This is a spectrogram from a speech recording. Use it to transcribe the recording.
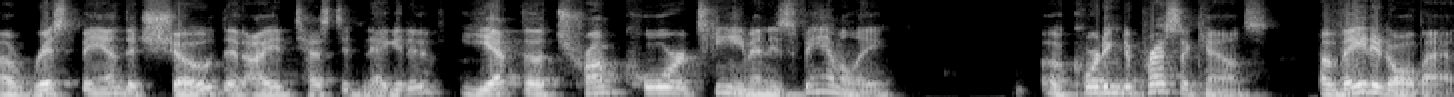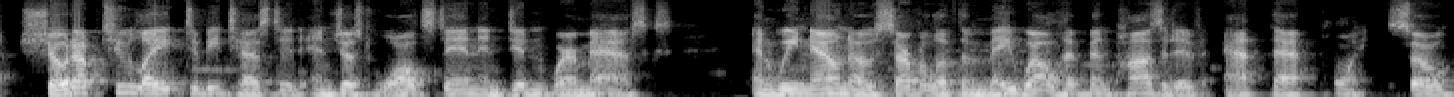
uh, wristband that showed that I had tested negative. Yet the Trump core team and his family according to press accounts, evaded all that, showed up too late to be tested, and just waltzed in and didn't wear masks. And we now know several of them may well have been positive at that point. So,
